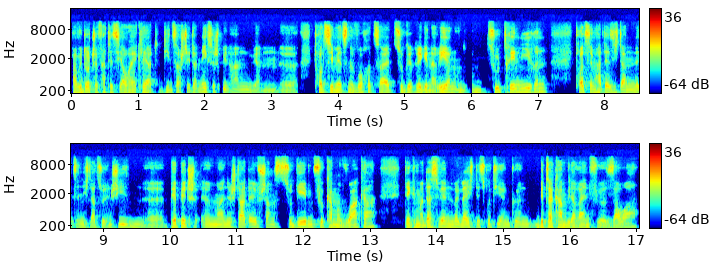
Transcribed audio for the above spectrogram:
Pavel Dotschew hat es ja auch erklärt. Dienstag steht das nächste Spiel an. Wir hatten äh, trotzdem jetzt eine Woche Zeit zu regenerieren und um zu trainieren. Trotzdem hat er sich dann letztendlich dazu entschieden, äh, Pepic äh, mal eine Startelf-Chance zu geben für Kamavuaka. Denke mal, das werden wir gleich diskutieren können. Bitter kam wieder rein für Sauer.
